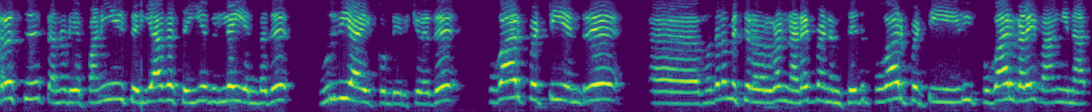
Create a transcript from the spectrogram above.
அரசு தன்னுடைய பணியை சரியாக செய்யவில்லை என்பது உறுதியாகிக் கொண்டிருக்கிறது. புகார் பெட்டி என்று முதலமைச்சர் அவர்கள் நடைப்பயணம் செய்து புகார் பெட்டியில் புகார்களை வாங்கினார்.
